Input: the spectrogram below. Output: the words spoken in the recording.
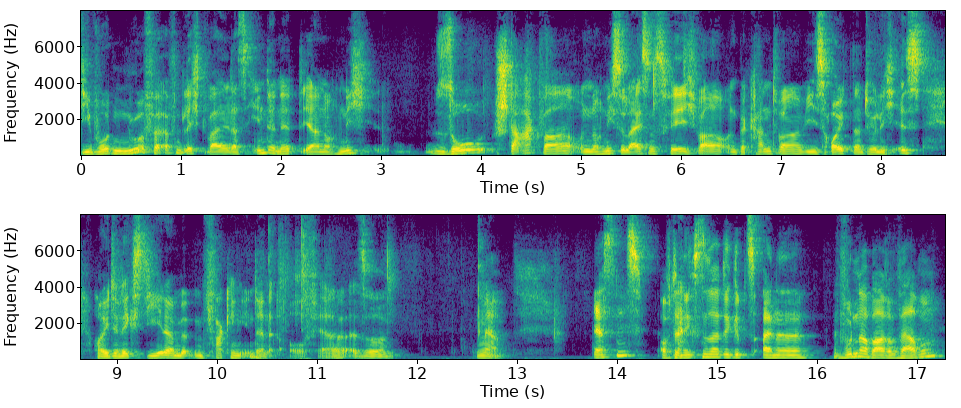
die wurden nur veröffentlicht, weil das Internet ja noch nicht so stark war und noch nicht so leistungsfähig war und bekannt war, wie es heute natürlich ist. Heute wächst jeder mit dem fucking Internet auf, ja. Also, ja. Erstens, auf der nächsten Seite gibt's eine wunderbare Werbung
